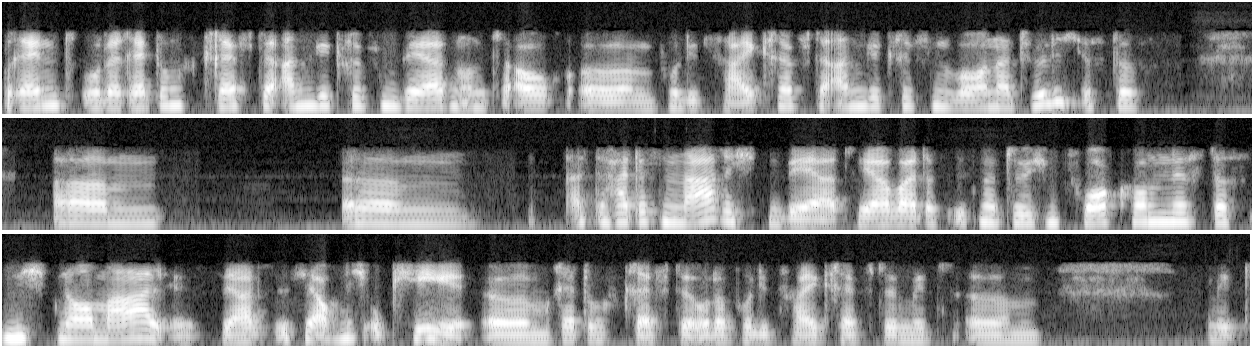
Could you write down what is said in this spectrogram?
brennt oder Rettungskräfte angegriffen werden und auch ähm, Polizeikräfte angegriffen worden. Natürlich ist das ähm, ähm, also hat das einen Nachrichtenwert, ja, weil das ist natürlich ein Vorkommnis, das nicht normal ist, ja, das ist ja auch nicht okay, ähm, Rettungskräfte oder Polizeikräfte mit ähm, mit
